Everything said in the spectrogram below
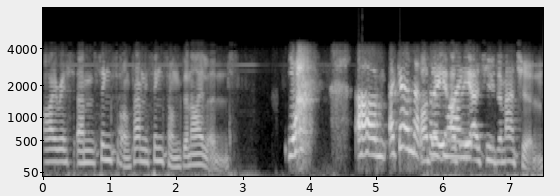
Irish um sing song, family sing songs in Ireland? Yeah. Um, again, that's Are they my are they as you'd imagine?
